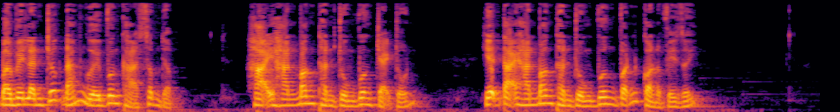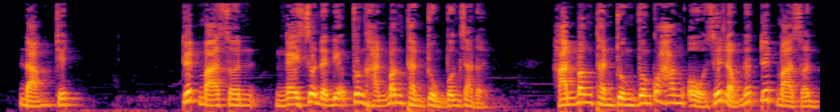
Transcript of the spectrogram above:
Bởi vì lần trước đám người vương khả xâm nhập. Hại Hàn băng thần trùng vương chạy trốn. Hiện tại Hàn băng thần trùng vương vẫn còn ở phía dưới. Đáng chết. Tuyết Mã Sơn ngày xưa là địa phương Hàn băng thần trùng vương ra đời. Hàn băng thần trùng vương có hang ổ dưới lòng đất Tuyết Mã Sơn,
